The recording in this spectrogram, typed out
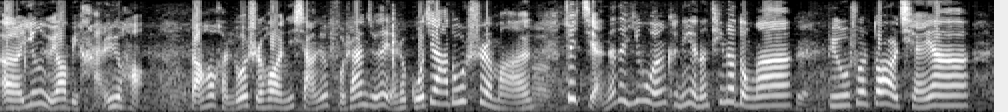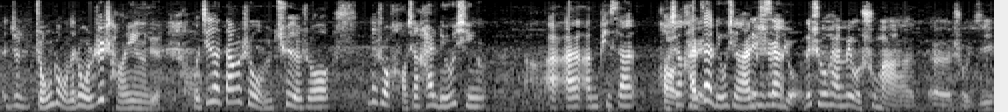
呃，英语要比韩语好。嗯然后很多时候，你想，就釜山觉得也是国际大都市嘛，嗯最简单的英文肯定也能听得懂啊。对，比如说多少钱呀，就种种的这种日常英语。我记得当时我们去的时候，那时候好像还流行 M M M P 三，好像还在流行 M P 三。有，那时候还没有数码呃手机，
